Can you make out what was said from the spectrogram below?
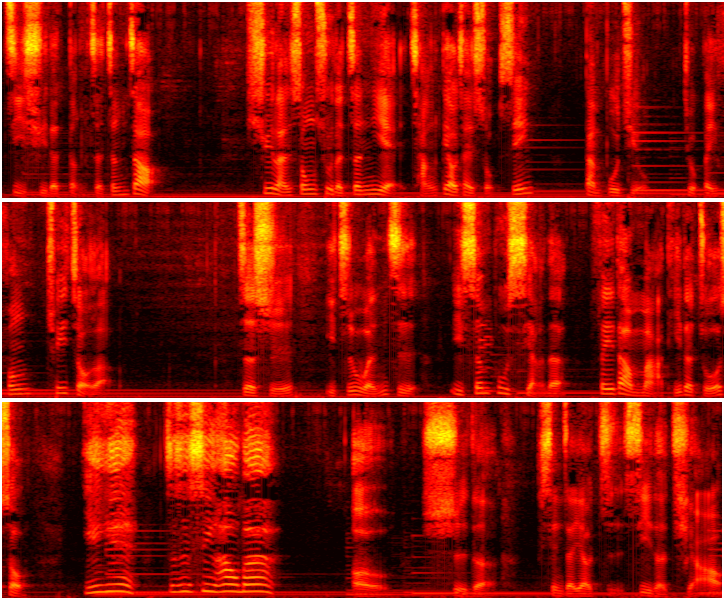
继续的等着征兆。虽然松树的针叶常掉在手心，但不久就被风吹走了。这时，一只蚊子一声不响的飞到马蹄的左手。爷爷，这是信号吗？哦，是的。现在要仔细的瞧。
